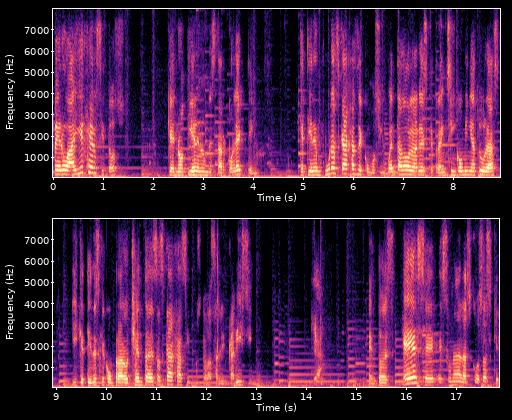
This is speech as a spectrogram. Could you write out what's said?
Pero hay ejércitos que no tienen un Star Collecting, que tienen puras cajas de como 50 dólares, que traen 5 miniaturas y que tienes que comprar 80 de esas cajas y pues te va a salir carísimo. ya. Entonces, ese es una de las cosas que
